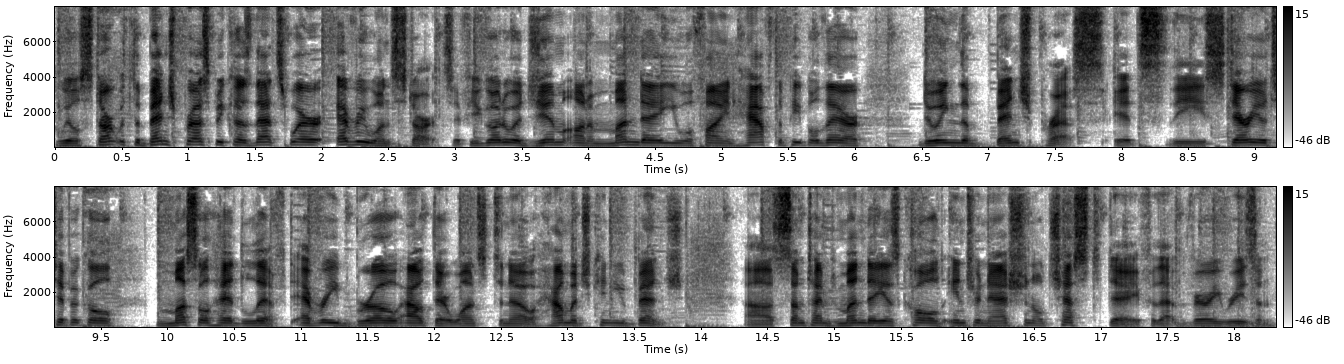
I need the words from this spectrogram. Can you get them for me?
We'll start with the bench press because that's where everyone starts. If you go to a gym on a Monday, you will find half the people there doing the bench press. It's the stereotypical musclehead lift. Every bro out there wants to know how much can you bench? Uh, sometimes Monday is called International Chest Day for that very reason.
